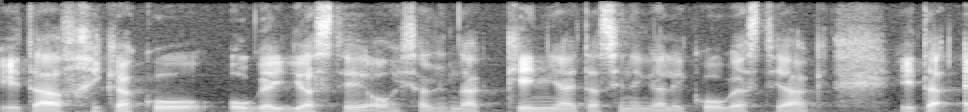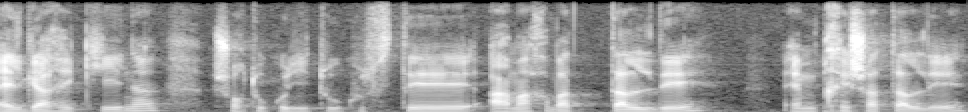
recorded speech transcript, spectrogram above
eta Afrikako hogei gazte, hori izan da Kenia eta Senegaleko gazteak, eta elgarrekin sortuko dituzte amar bat talde, enpresa talde,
